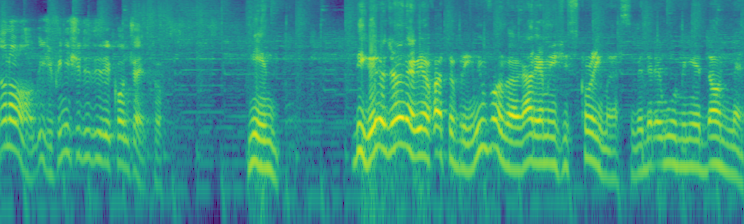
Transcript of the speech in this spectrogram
No, no, no, dici, finisci di dire il concetto. Niente. Dico, il ragionamento che abbiamo fatto prima, in fondo, cari amici screamers, vedere uomini e donne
